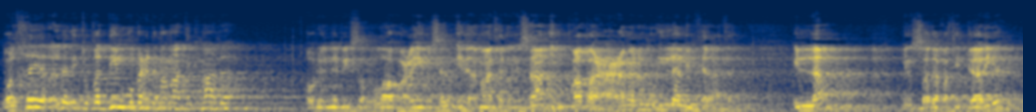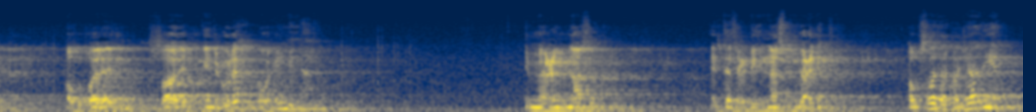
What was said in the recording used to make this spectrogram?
والخير الذي تقدمه بعد مماتك ماذا؟ قول النبي صلى الله عليه وسلم إذا مات الإنسان انقطع عمله إلا من ثلاثة إلا من صدقة جارية أو ولد صالح يدعو له أو علم نافع إما علم نافع ينتفع به الناس من بعدك أو صدقة جارية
